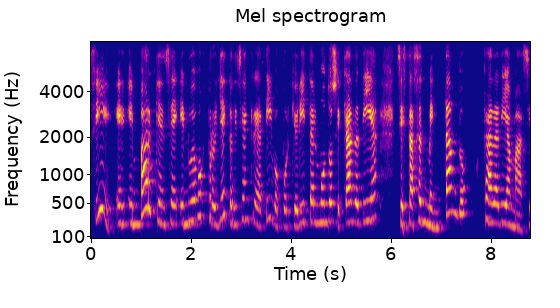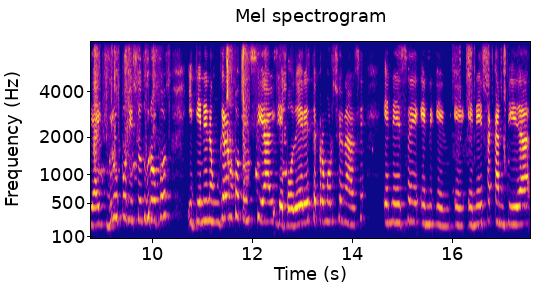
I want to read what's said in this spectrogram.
Sí, embárquense en nuevos proyectos y sean creativos, porque ahorita el mundo se cada día se está segmentando cada día más. Y hay grupos y subgrupos y tienen un gran potencial de poder este, promocionarse en, ese, en, en, en, esa cantidad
